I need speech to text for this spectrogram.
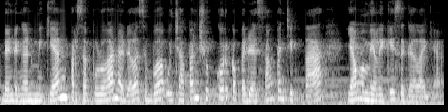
Dan dengan demikian, persepuluhan adalah sebuah ucapan syukur kepada Sang Pencipta yang memiliki segalanya.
